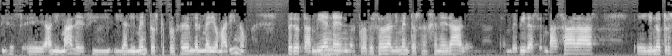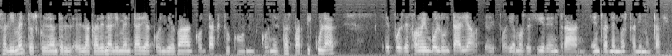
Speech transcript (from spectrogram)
dices, animales y, alimentos que proceden del medio marino, pero también mm. en el proceso de alimentos en general, en, bebidas envasadas, y en otros alimentos que durante la cadena alimentaria conllevan contacto con, con estas partículas, eh, pues de forma involuntaria, eh, podríamos decir, entran, entran en nuestra alimentación.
